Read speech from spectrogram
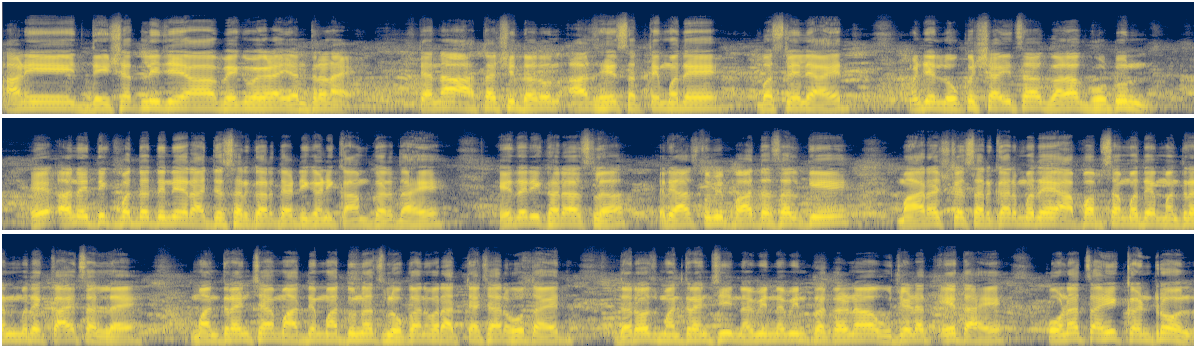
आणि देशातली जी या वेगवेगळ्या यंत्रणा आहे त्यांना हाताशी धरून आज हे सत्तेमध्ये बसलेले आहेत. म्हणजे लोकशाहीचा गळा घोटून हे अनैतिक पद्धतीने राज्य सरकार त्या ठिकाणी काम करत आहे. हे जरी खरं असलं तरी आज तुम्ही पाहत असाल की महाराष्ट्र सरकारमध्ये आपापसामध्ये मंत्र्यांमध्ये काय चाललं आहे मंत्र्यांच्या माध्यमातूनच लोकांवर अत्याचार होत आहेत. दररोज मंत्र्यांची नवीन नवीन प्रकरणं उजेडात येत आहे. कोणाचाही कंट्रोल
